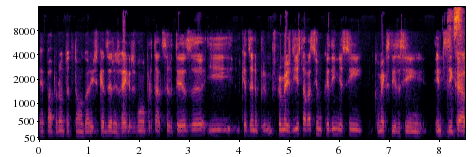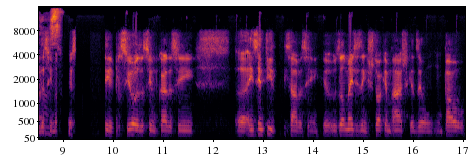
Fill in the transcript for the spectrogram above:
epá, pronto, então agora isto quer dizer, as regras vão apertar de certeza e quer dizer, nos primeiros dias estava assim um bocadinho assim, como é que se diz assim, entesicado, assim, não assim, receoso, assim, um bocado assim, uh, em sentido, sabe, assim, os alemães dizem Stocken acho, quer dizer, um, um pau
